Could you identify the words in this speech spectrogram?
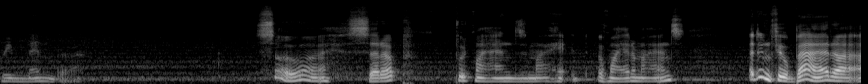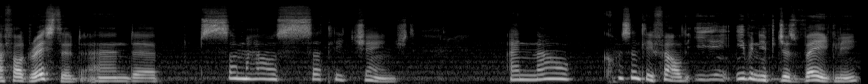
Remember. So I sat up, put my hands in my head, of my head in my hands. I didn't feel bad. I, I felt rested and uh, somehow subtly changed. I now constantly felt, e- even if just vaguely,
